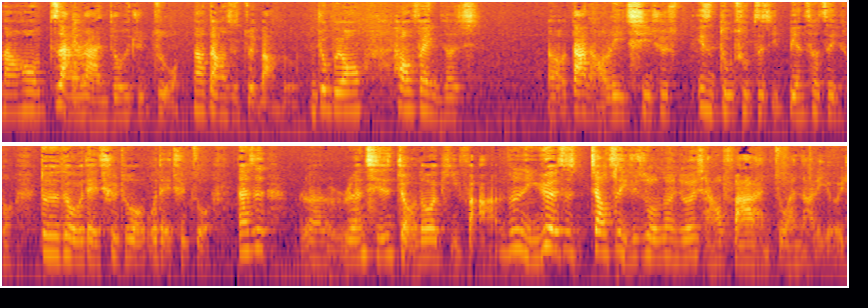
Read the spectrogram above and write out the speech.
然后自然而然就会去做，那当然是最棒的，你就不用耗费你的呃大脑力气去一直督促自己鞭策自己说，对对对，我得去做，我得去做，但是。呃，人其实久都会疲乏，就是你越是叫自己去做的时候，你就会想要发懒，坐在那里而已。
